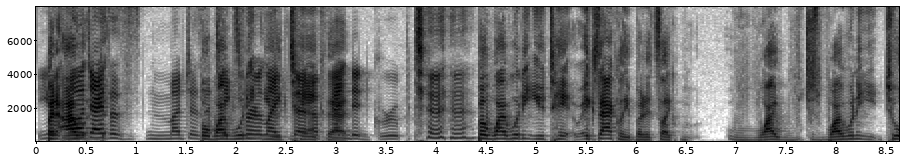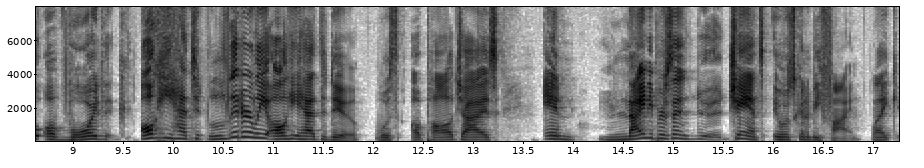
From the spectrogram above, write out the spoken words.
you But I apologize as much as but it why wouldn't for you like the take that- offended group to. But why wouldn't you take exactly? But it's like, why just why wouldn't you to avoid? All he had to literally all he had to do was apologize, and ninety percent chance it was going to be fine. Like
